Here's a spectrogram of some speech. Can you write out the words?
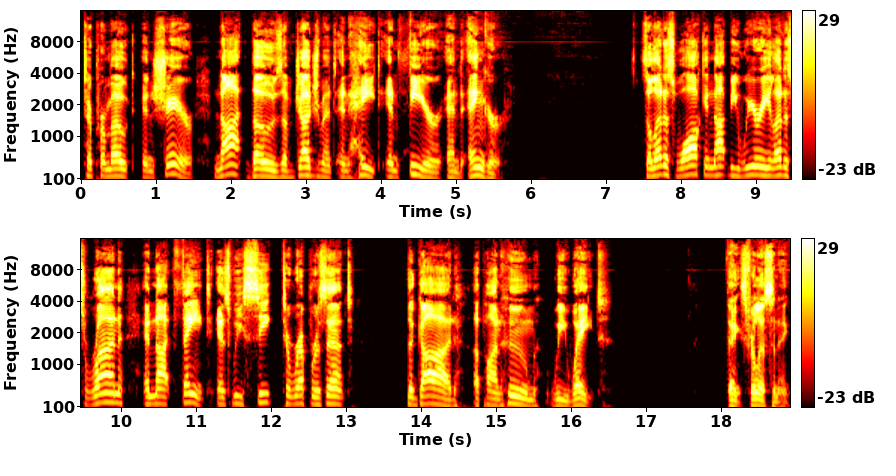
to promote and share, not those of judgment and hate and fear and anger. So let us walk and not be weary. Let us run and not faint as we seek to represent the God upon whom we wait. Thanks for listening.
